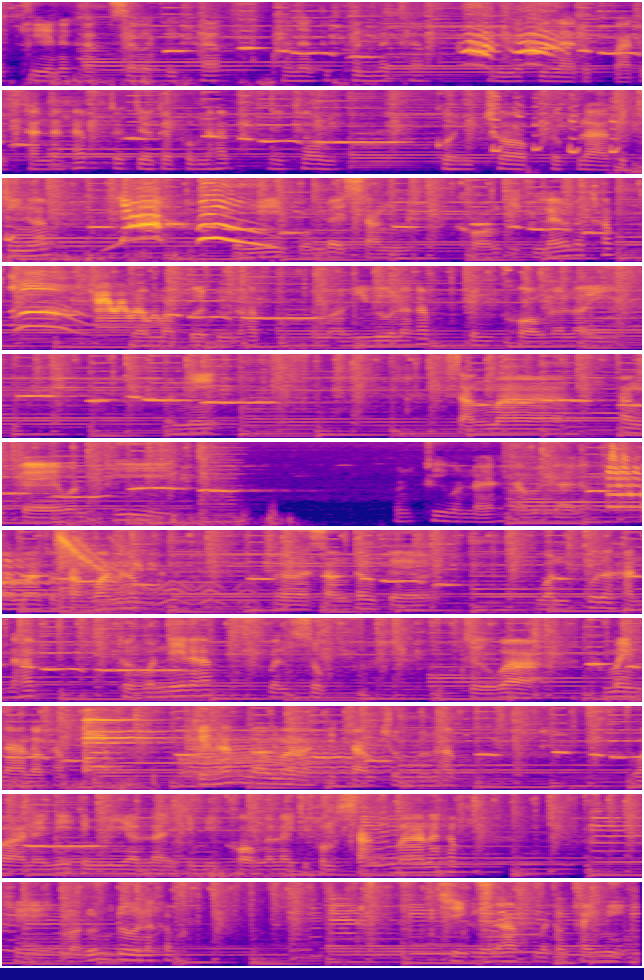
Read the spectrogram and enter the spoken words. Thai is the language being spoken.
โอเคนะครับ สวัสดีครับท่านทุกคนนะครับ มีนักกีฬาตกปลาทุกท่านนะครับ จะเจอกับผมนะครับ ในช่องคนชอบตกปลาพิจิงนะครับ วันนี้ผมได้สั่งของอีกแล้วนะครับ เรามาเปิดดูนะครับจะมารีวิวนะครับ เป็นของอะไร วันนี้ สั่งมาตั้งแต่วันที่วัน ที่วันไหนจำไม่ได้แล้วประมาณสองสามวันนะครับสั่งตั้งแต่วันพฤหัสนะครับ ถึงวันนี้นะครับ วันศุกร์ถือว่าไม่นานแล้วครับ โอเคนะครับเรามาติดตามชมดูนะครับ ว่าในนี้จะมีอะไรจะมีของอะไรที่ผมสั่งมานะครับโอเคมารุ่นดูนะครับฉีกเลยนะครับไม่ต้องใช้มีด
